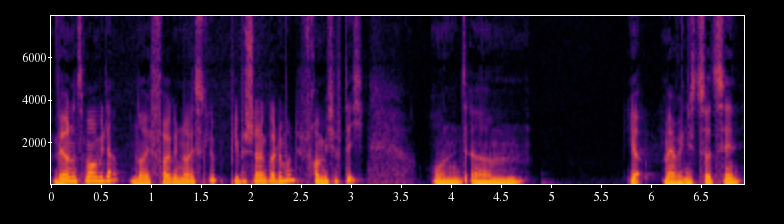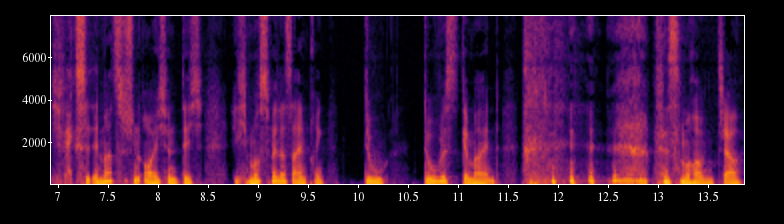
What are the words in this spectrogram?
wir hören uns morgen wieder. Neue Folge, neues Glück. Bibelstunde Goldemund. Ich freue mich auf dich. Und ähm, ja, mehr habe ich nicht zu erzählen. Ich wechsle immer zwischen euch und dich. Ich muss mir das einbringen. Du, du bist gemeint. Bis morgen. Ciao.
